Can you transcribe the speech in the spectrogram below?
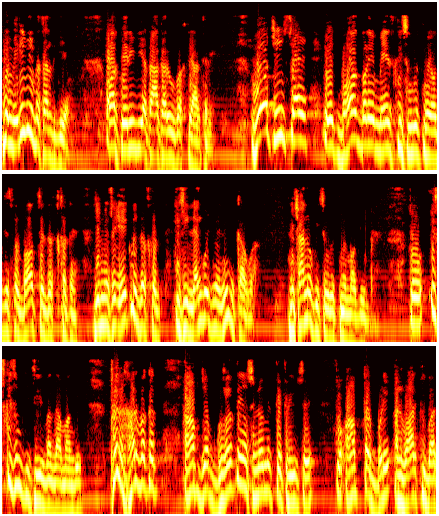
جو میری بھی پسند کی ہو۔ اور تیری بھی عطا کا روپ اختیار کرے۔ وہ چیز چاہے ایک بہت بڑے میز کی صورت میں ہو، جس پر بہت سے دستخط ہیں۔ جن میں سے ایک بھی دستخط کسی لینگویج میں نہیں لکھا ہوا، نشانوں کی صورت میں موجود ہے۔ تو اس قسم کی چیز بندہ مانگے۔ پھر ہر وقت آپ جب گزرتے ہیں اس نعمت کے قریب سے، تو آپ پر بڑے انوار کی بات،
